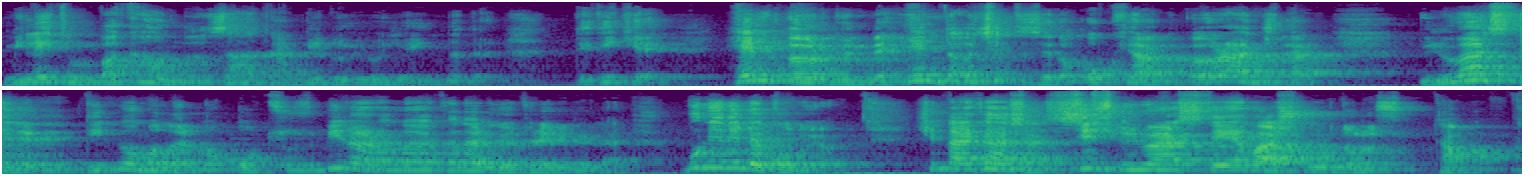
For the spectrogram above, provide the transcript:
Milli Eğitim Bakanlığı zaten bir duyuru yayınladı. Dedi ki hem örgünde hem de açık lisede okuyan öğrenciler üniversitelere diplomalarını 31 Aralık'a kadar götürebilirler. Bu ne demek oluyor? Şimdi arkadaşlar siz üniversiteye başvurdunuz. Tamam.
